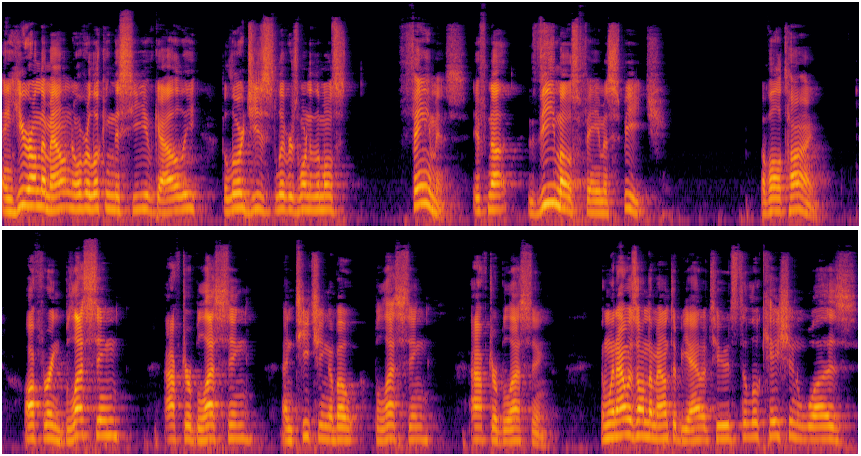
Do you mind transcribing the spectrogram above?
and here on the mountain overlooking the sea of Galilee the Lord Jesus delivers one of the most famous, if not the most famous speech of all time, offering blessing after blessing and teaching about blessing after blessing. And when I was on the Mount of Beatitudes, the location was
